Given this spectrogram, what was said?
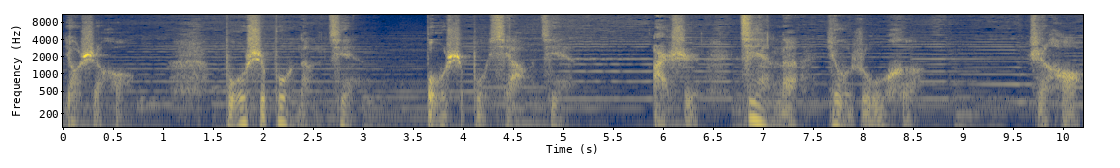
有时候，不是不能见，不是不想见，而是见了又如何？只好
